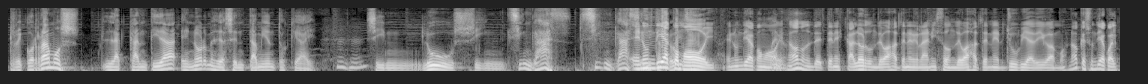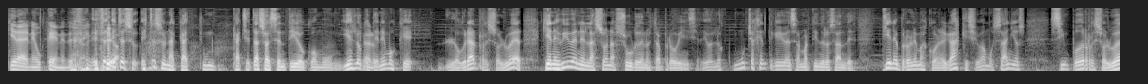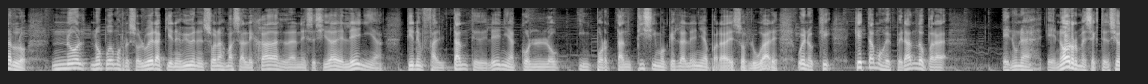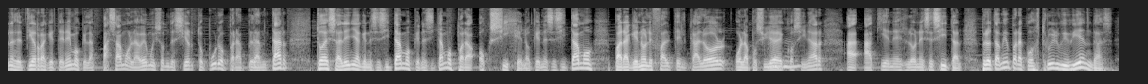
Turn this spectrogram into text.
recorramos la cantidad enorme de asentamientos que hay sin luz, sin, sin gas, sin gas. En, un día como hoy, en un día como hoy, ¿no? Donde tenés calor, donde vas a tener granizo, donde vas a tener lluvia, digamos, ¿no? Que es un día cualquiera de Neuquén, en definitiva. Esto, es, esto es una, un cachetazo al sentido común y es lo que tenemos que lograr resolver. Quienes viven en la zona sur de nuestra provincia, mucha gente que vive en San Martín de los Andes tiene problemas con el gas que llevamos años sin poder resolverlo. No, no podemos resolver a quienes viven en zonas más alejadas la necesidad de leña, tienen faltante de leña con lo importantísimo que es la leña para esos lugares. Bueno, ¿qué, qué estamos esperando para en unas enormes extensiones de tierra que tenemos, que las pasamos, la vemos y son desierto puro, para plantar toda esa leña que necesitamos, que necesitamos para oxígeno, que necesitamos para que no le falte el calor o la posibilidad de cocinar a, a, quienes lo necesitan, pero también para construir viviendas.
